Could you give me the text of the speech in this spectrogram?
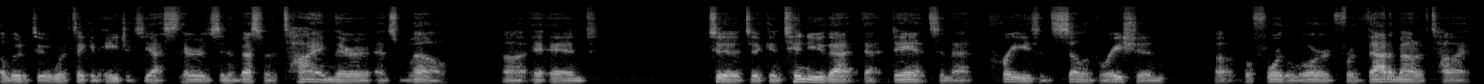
alluded to, would have taken ages. Yes, there is an investment of time there as well, uh, and to to continue that that dance and that praise and celebration uh, before the Lord for that amount of time.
